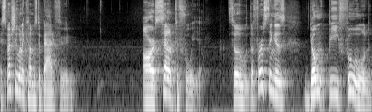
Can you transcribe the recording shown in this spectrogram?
especially when it comes to bad food, are set up to fool you. So the first thing is don't be fooled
